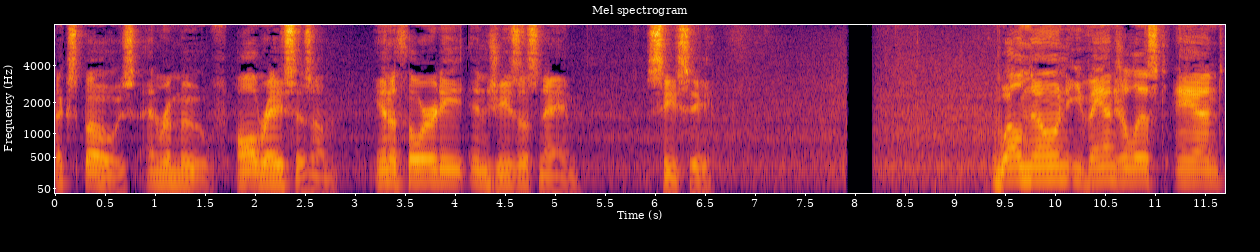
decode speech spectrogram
expose, and remove all racism in authority in Jesus' name. CeCe. Well known evangelist and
